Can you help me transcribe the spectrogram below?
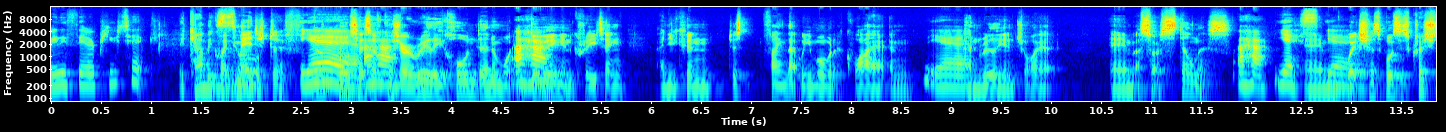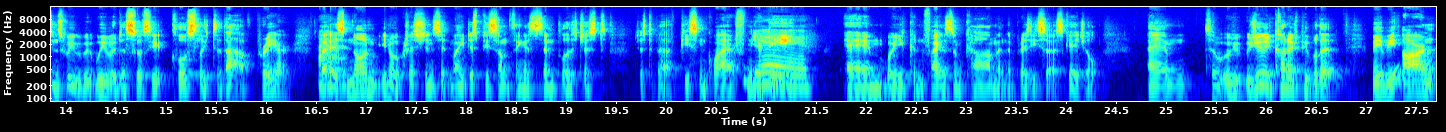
really therapeutic. it can be quite So- meditative. yeah, process of uh-huh. because you're really honed in on what you're Uh-huh. doing and creating, and you can just find that wee moment of quiet and Yeah. and really enjoy it. Um, a sort of stillness. Aha, yes, um, yeah. which I suppose as Christians we would- we would associate closely to that of prayer. But Uh-huh. as non you know Christians, it might just be something as simple as just just a bit of peace and quiet from your day, um, where you can find some calm in the busy sort of schedule. Um, so would you encourage people that maybe aren't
